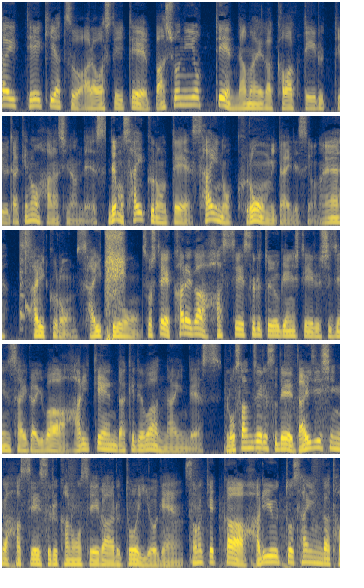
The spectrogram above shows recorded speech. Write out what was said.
帯低気圧を表していて、場所によって名前が変わっているっていうだけの話なんです。でもサイクロンってサイのクローンみたいですよね。サイクロン、サイクローン。そして彼が発生すると予言している自然災害はハリケーンだけではないんです。ロサンゼルスで大地震が発生する可能性があると予言。その結果、ハリウッドサインが倒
